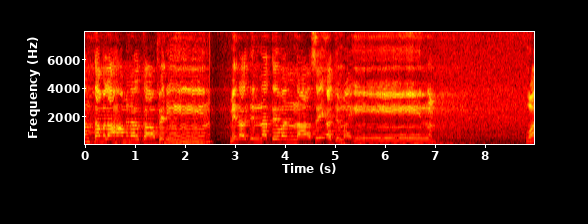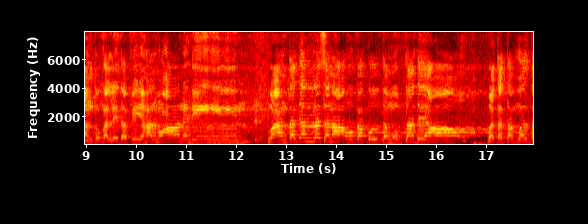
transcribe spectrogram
أن تملأها من الكافرين، من الجنة والناس أجمعين. وأن تخلد فيها المعاندين وأن تجل سناؤك قلت مبتدعا وتطولت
